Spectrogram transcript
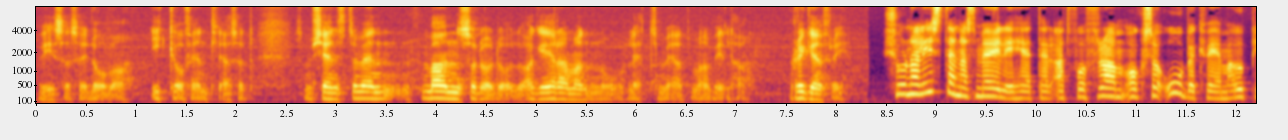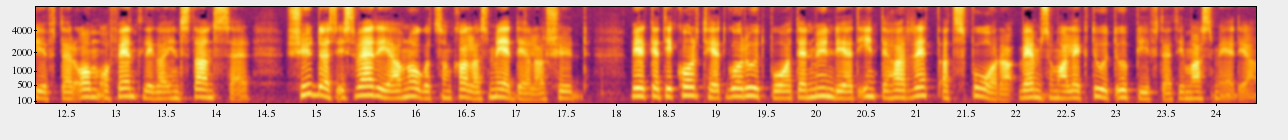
visar sig då vara icke-offentliga. Så att, som tjänsteman så då, då, då agerar man nog lätt med att man vill ha ryggen fri. Journalisternas möjligheter att få fram också obekväma uppgifter om offentliga instanser skyddas i Sverige av något som kallas meddelarskydd vilket i korthet går ut på att en myndighet inte har rätt att spåra vem som har läckt ut uppgifter till massmedia.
